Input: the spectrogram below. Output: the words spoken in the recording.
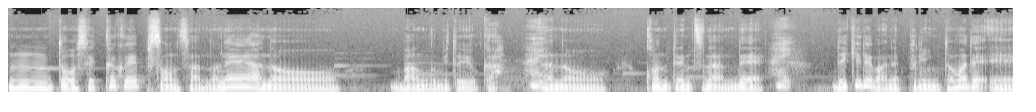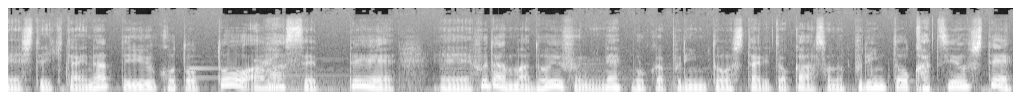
うーんとせっかくエプソンさんのねあの番組というか、はいあのコンテンツなんで、はい。できればねプリントまで、えーしていきたいなっていうことと合わせて、えー普段まあどういうふうにね僕がプリントをしたりとかそのプリントを活用して、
